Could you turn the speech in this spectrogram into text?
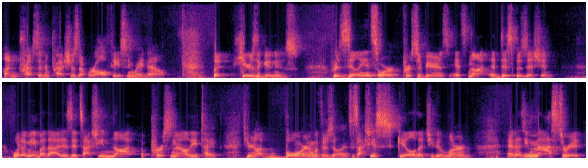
unprecedented pressures that we're all facing right now. But here's the good news resilience or perseverance, it's not a disposition. What I mean by that is it's actually not a personality type. You're not born with resilience. It's actually a skill that you can learn. And as you master it,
